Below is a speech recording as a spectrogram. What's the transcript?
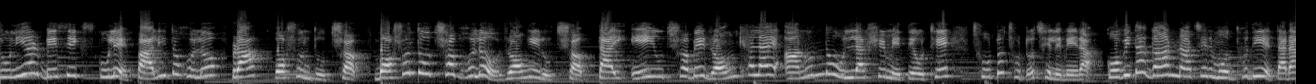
জুনিয়র বেসিক স্কুলে পালিত হলো প্রাক বসন্ত উৎসব। বসন্ত উৎসব হলো রঙের উৎসব। তাই এই উৎসবে রং খেলায় আনন্দ উল্লাসে মেতে ওঠে ছোট ছোট ছেলেমেয়েরা। কবিতা, গান, নাচের মধ্য দিয়ে তারা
